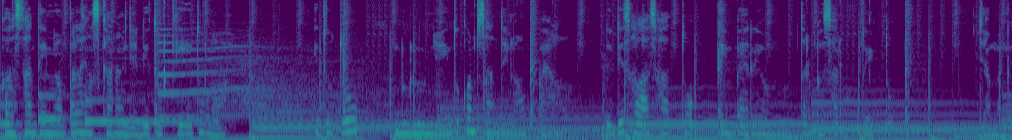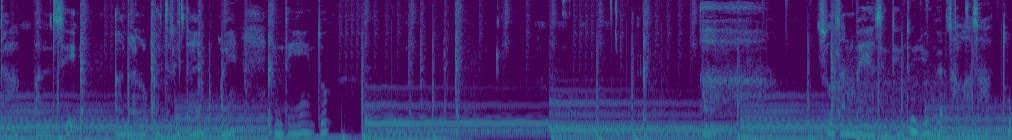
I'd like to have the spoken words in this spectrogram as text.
Konstantinopel yang sekarang jadi Turki itu loh. Itu tuh dulunya itu Konstantinopel. Jadi salah satu imperium terbesar waktu itu. Zaman kapan sih? Agak lupa ceritanya. Pokoknya intinya itu ah, Sultan Bayezid itu juga salah satu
